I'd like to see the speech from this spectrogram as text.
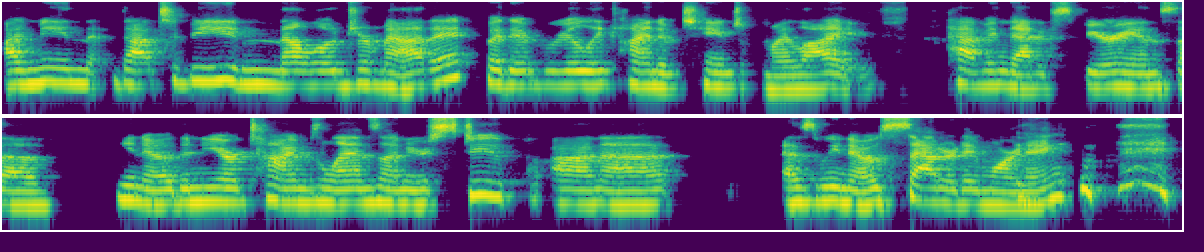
I mean, that to be melodramatic, but it really kind of changed my life. Having that experience of you know, the New York Times lands on your stoop on a, as we know, Saturday morning.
